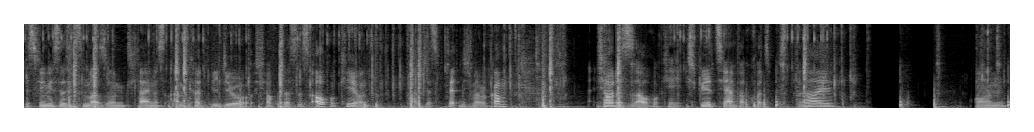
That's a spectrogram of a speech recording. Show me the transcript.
Deswegen ist das jetzt mal so ein kleines Uncut-Video. Ich hoffe, das ist auch okay und habe ich das Bett nicht mehr bekommen. Ich hoffe, das ist auch okay. Ich spiele jetzt hier einfach kurz bis 3 und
